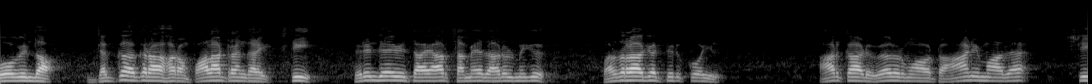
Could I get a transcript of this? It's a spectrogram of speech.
கோவிந்தா. ஜக்க அக்ராஹரம் பாலாற்றங்கரை ஸ்ரீ பெருந்தேவி தாயார் சமேத அருள்மிகு வரதராஜ திருக்கோயில் ஆற்காடு வேலூர் மாவட்டம் ஆனி மாத ஸ்ரீ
